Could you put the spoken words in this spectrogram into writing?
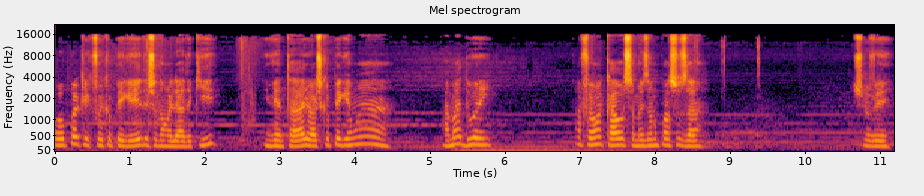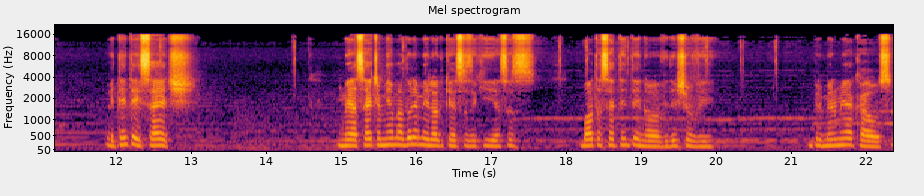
Opa, o que, foi que eu peguei? Deixa eu dar uma olhada aqui. Inventário, acho que eu peguei uma armadura, hein? Ah, foi uma calça, mas eu não posso usar. Deixa eu ver. 87. 67, a minha armadura é melhor do que essas aqui. Essas botas 79, deixa eu ver. Primeiro minha calça.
